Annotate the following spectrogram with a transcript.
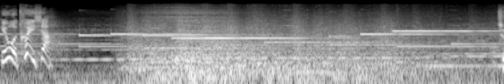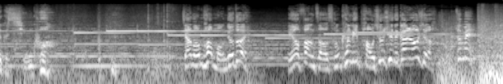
给我退下！这个情况，加农炮猛牛队，不要放走从坑里跑出去的干扰者，遵命。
